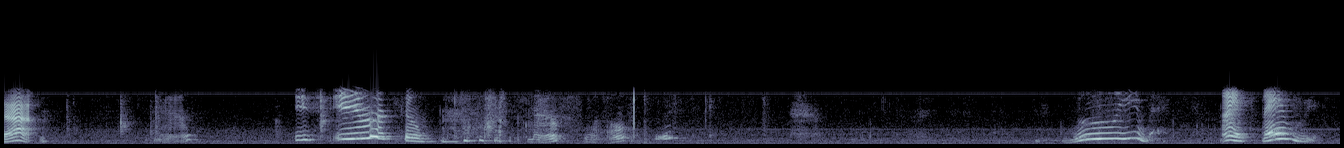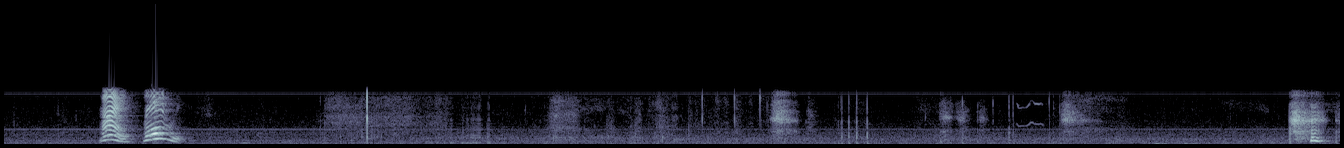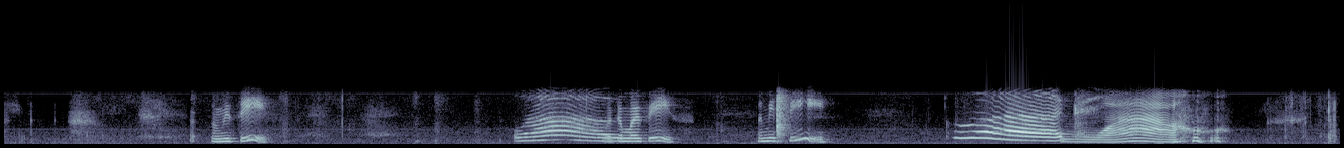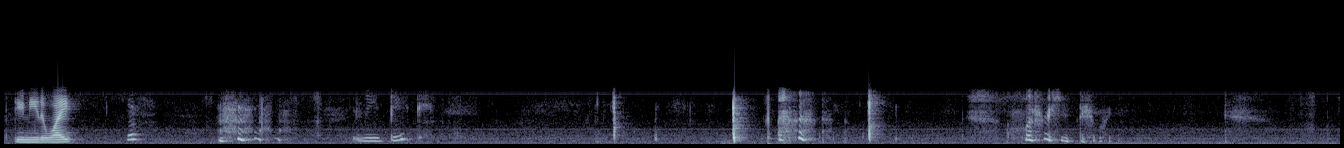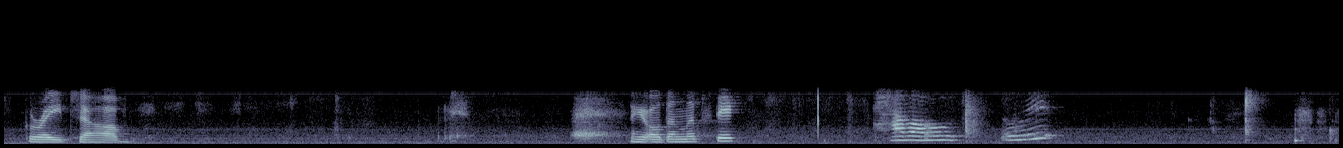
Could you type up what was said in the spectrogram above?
that? It's innocent. Mouth. Well. My favorite. My favorite. Let me see. Wow. Look at my face. Let me see. Look. Wow. Do you need a wipe? Yes. Really big. what are you doing? Great job. Are you all done lipstick? How about it?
